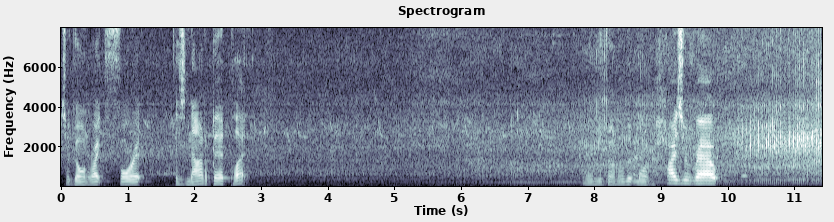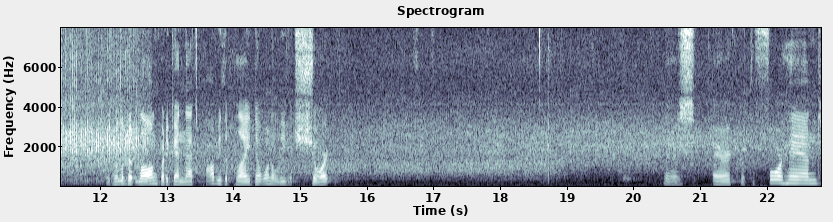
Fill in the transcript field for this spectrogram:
So going right for it is not a bad play. And you going a little bit more of a hyzer route. It's a little bit long, but again, that's probably the play. Don't want to leave it short. There's Eric with the forehand.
